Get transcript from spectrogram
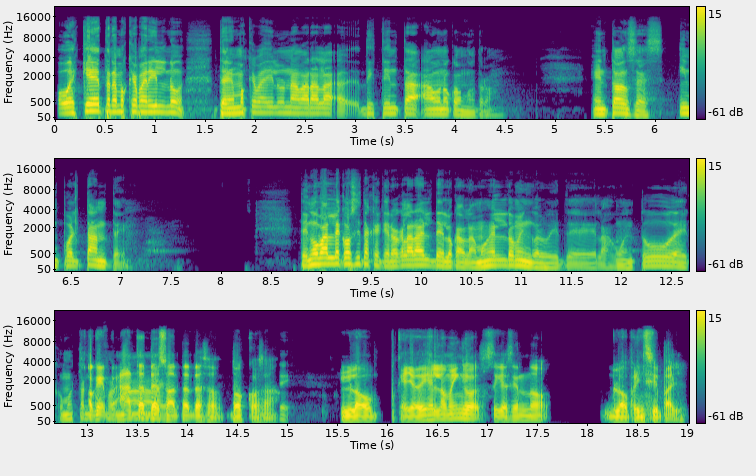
¿O es que tenemos que medir, tenemos que medir una vara distinta a uno con otro? Entonces, importante. Tengo varias cositas que quiero aclarar de lo que hablamos el domingo, Luis, de las juventudes y cómo están. Ok, antes de eso, antes de eso, dos cosas. Lo que yo dije el domingo sigue siendo lo principal.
